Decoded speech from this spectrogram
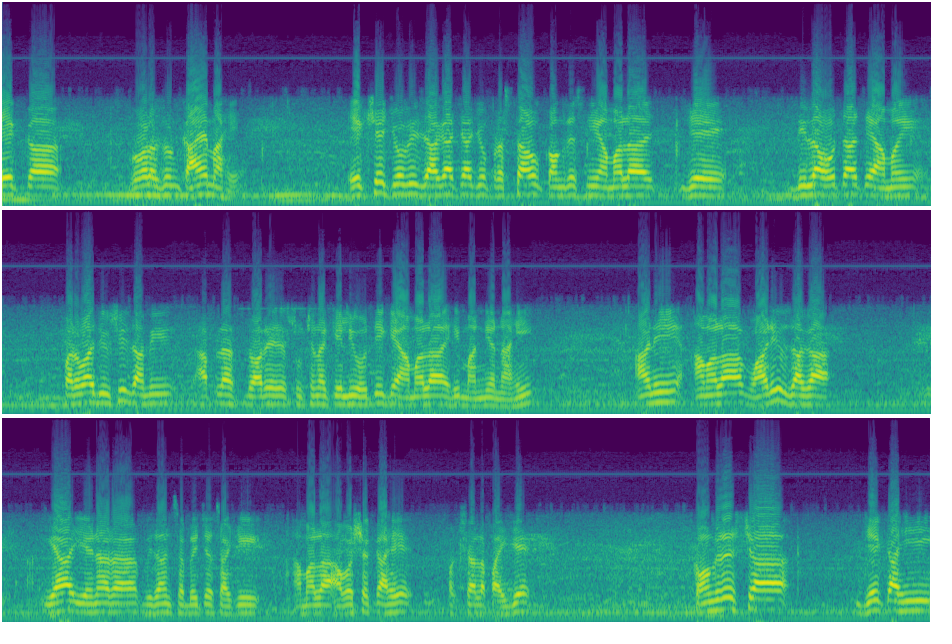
एक घोळ अजून कायम आहे. एकशे चोवीस जागाचा जो प्रस्ताव काँग्रेसनी आम्हाला जे दिला होता ते आम्ही परवा दिवशीच आम्ही आपल्याद्वारे सूचना केली होती की आम्हाला ही मान्य नाही. आणि आम्हाला वाढीव जागा या येणाऱ्या विधानसभेच्यासाठी आम्हाला आवश्यक आहे पक्षाला पाहिजे. काँग्रेसच्या जे काही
